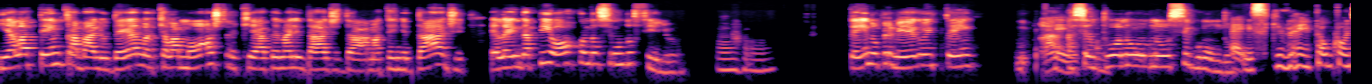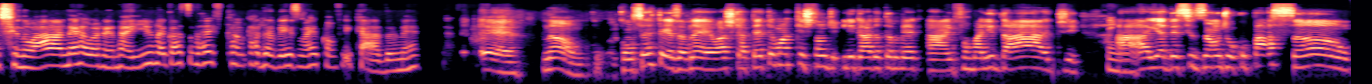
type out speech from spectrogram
E ela tem um trabalho dela que ela mostra que a penalidade da maternidade ela é ainda pior quando é o segundo filho. Uhum. Tem no primeiro e tem acentua no, no, segundo. É, e se quiser então continuar, né, Lorena, aí o negócio vai ficando cada vez mais complicado, né? É, não, com certeza, né? Eu acho que até tem uma questão de, ligada também à informalidade, aí a, a decisão de ocupação,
